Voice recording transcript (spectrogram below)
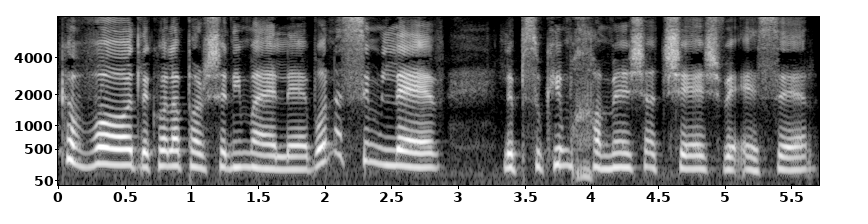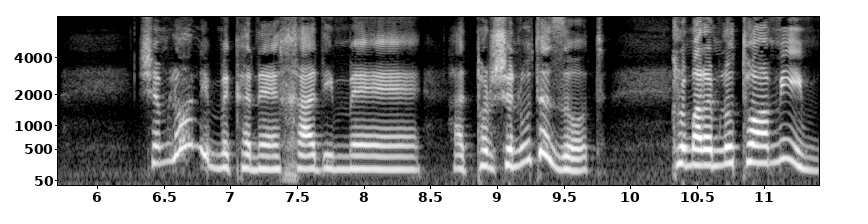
הכבוד לכל הפרשנים האלה, בואו נשים לב לפסוקים 5 עד 6 ו-10, שהם לא עולים בקנה אחד עם uh, הפרשנות הזאת. כלומר, הם לא תואמים.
